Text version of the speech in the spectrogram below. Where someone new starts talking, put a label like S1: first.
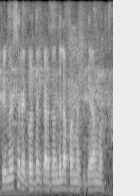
S1: Primero se recorta el cartón de la forma que queramos.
